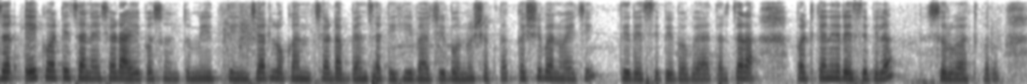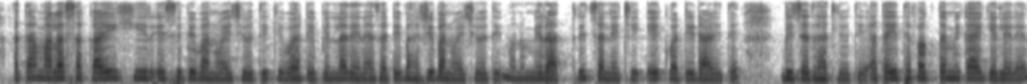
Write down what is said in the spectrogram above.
जर एक वाटी चण्याच्या डाळीपासून तुम्ही तीन चार लोकांच्या डब्यांसाठी ही भाजी बनवू शकता. कशी बनवायची? ती रेसिपी बघूया. तर चला पटकन रेसिपीला सुरुवात करू. आता मला सकाळी ही रेसिपी बनवायची होती किंवा टिफिनला देण्यासाठी भाजी बनवायची होती. म्हणून मी रात्री चण्याची एक वाटी डाळ इथे भिजत घातली होती. आता इथे फक्त मी काय केलेलं आहे?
